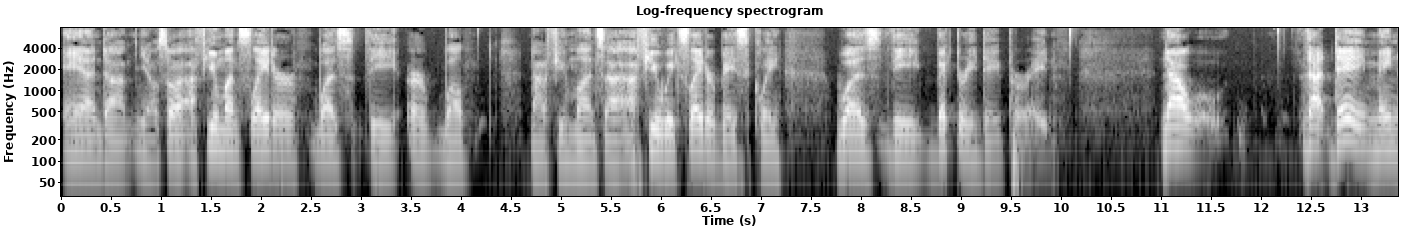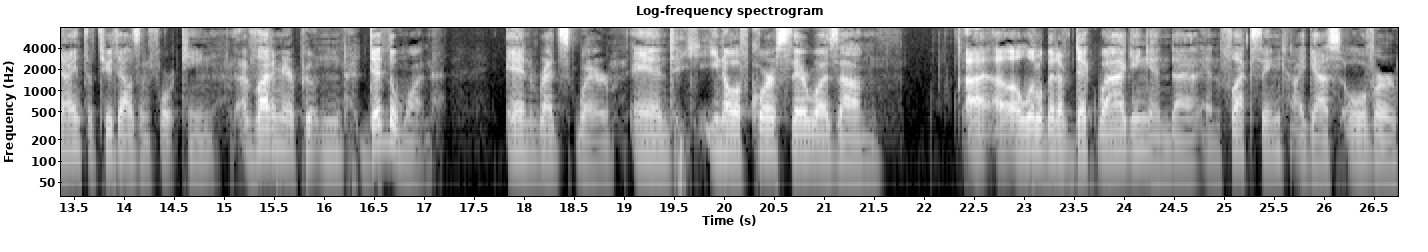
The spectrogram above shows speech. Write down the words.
And, uh, you know, so a few months later was the, or well, not a few months, uh, a few weeks later, basically, was the Victory Day parade. Now, that day, May 9th of 2014, Vladimir Putin did the one in Red Square. And, you know, of course, there was um, a, a, little bit of dick wagging and, uh, and flexing, I guess, over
